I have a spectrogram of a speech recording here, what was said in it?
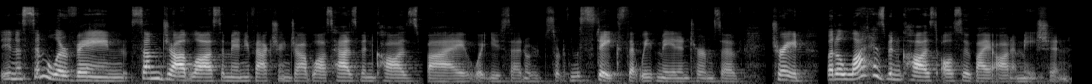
in a similar vein, some job loss and manufacturing job loss has been caused by what you said, or sort of mistakes that we've made in terms of trade, but a lot has been caused also by automation.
